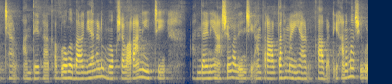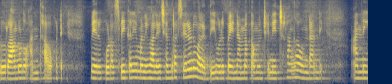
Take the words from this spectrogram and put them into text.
ఇచ్చాడు. అంతేకాక భోగ భాగ్యాలను మోక్ష వరాన్ని ఇచ్చి అందరినీ ఆశీర్వదించి అంతరార్థనమయ్యాడు. కాబట్టి హనుమ శివుడు రాముడు అంతా ఒకటే. మీరు కూడా స్వీకరియమని వాళ్ళ చంద్రసేనుడు వాళ్ళ దేవుడిపై నమ్మకం ఉంచి నిశ్చలంగా ఉండండి అని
